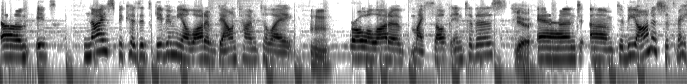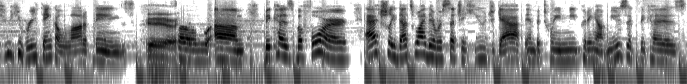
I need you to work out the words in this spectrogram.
um it's nice because it's giving me a lot of downtime to like hmm throw a lot of myself into this Yeah. and um, to be honest it's making me rethink a lot of things Yeah. so um, because before actually that's why there was such a huge gap in between me putting out music because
